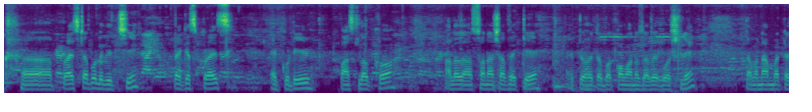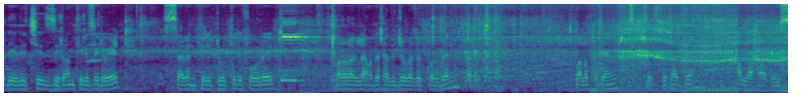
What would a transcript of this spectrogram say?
প্রাইসটা বলে দিচ্ছি। প্যাকেজ প্রাইস এক কোটি পাঁচ লক্ষ। আলোচনা সাপেক্ষে একটু হয়তো বা কমানো যাবে বসলে। তো আমার নাম্বারটা দিয়ে দিচ্ছি zero one three zero eight, seven three two three four eight. ভালো লাগলে আমাদের সাথে যোগাযোগ করবেন। ভালো থাকেন, সুস্থ থাকেন। আল্লাহ হাফিজ।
